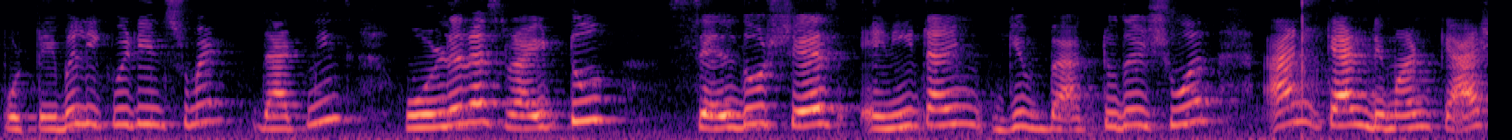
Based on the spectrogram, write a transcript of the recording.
putable equity instrument that means holder has right to sell those shares anytime, give back to the issuer and can demand cash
